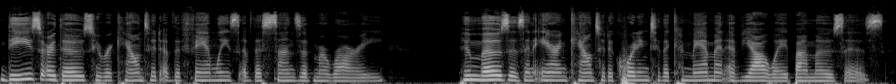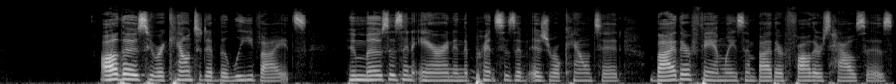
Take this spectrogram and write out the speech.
These are those who were counted of the families of the sons of Merari, whom Moses and Aaron counted according to the commandment of Yahweh by Moses. All those who were counted of the Levites, whom Moses and Aaron and the princes of Israel counted, by their families and by their fathers' houses,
